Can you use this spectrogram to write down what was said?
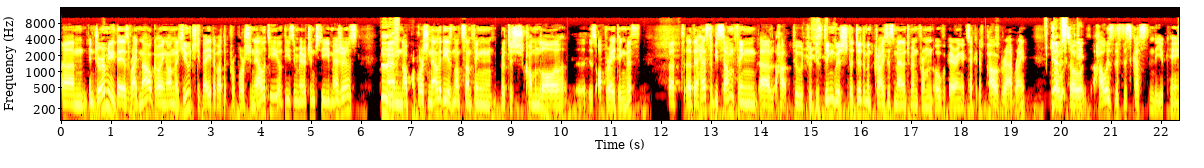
Um, in Germany, there is right now going on a huge debate about the proportionality of these emergency measures. Hmm. And now proportionality is not something British common law uh, is operating with, but uh, there has to be something uh, how to, to distinguish legitimate crisis management from an overbearing executive power grab, right? Yes. So, so how is this discussed in the UK?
